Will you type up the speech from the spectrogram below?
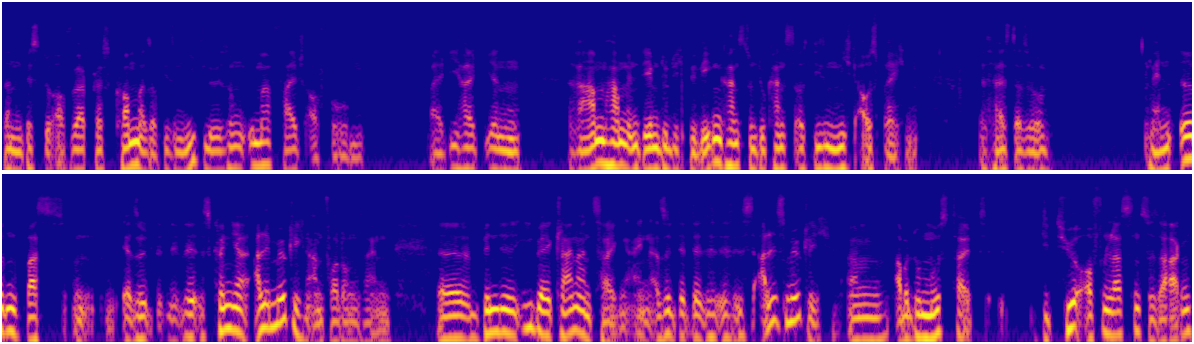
dann bist du auf WordPress.com, also auf diesen Mietlösungen, immer falsch aufgehoben. Weil die halt ihren Rahmen haben, in dem du dich bewegen kannst und du kannst aus diesem nicht ausbrechen. Das heißt also, wenn irgendwas, also es können ja alle möglichen Anforderungen sein. Äh, binde eBay Kleinanzeigen ein. Also es ist alles möglich. Ähm, aber du musst halt die Tür offen lassen, zu sagen,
